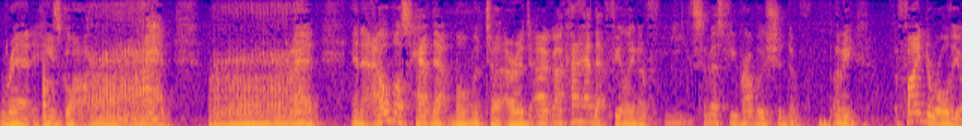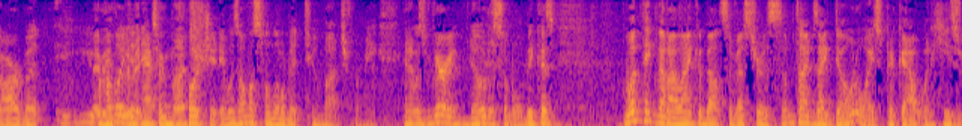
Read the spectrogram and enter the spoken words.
red, and he's going red, red. And I almost had that moment to, or I, I kind of had that feeling of Sylvester. You probably shouldn't have. I mean, fine to roll the R, but you Maybe probably didn't have to much. push it. It was almost a little bit too much for me, and it was very noticeable because. One thing that I like about Sylvester is sometimes I don't always pick out when he's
